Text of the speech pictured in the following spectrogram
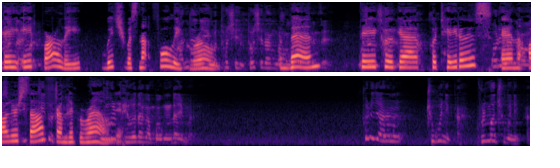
they ate barley which was not fully grown. Then they could get potatoes and other stuff from the ground. 그걸 배워다가 먹는다 이 말이에요. 그러지 않으면 죽으니까 굶어 죽으니까.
